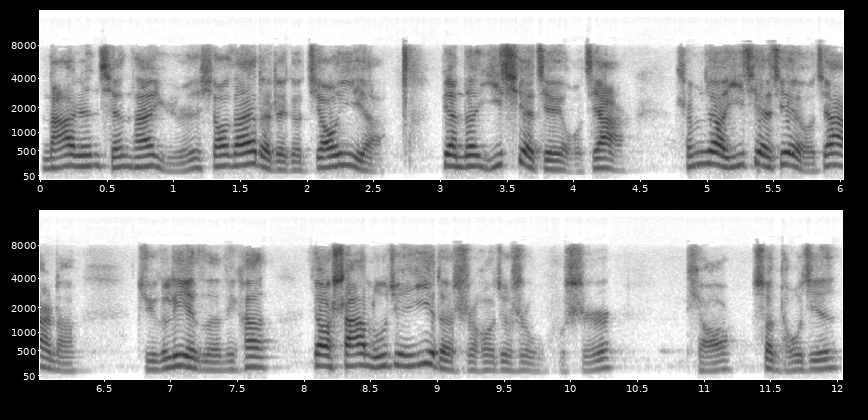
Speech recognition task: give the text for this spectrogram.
拿人钱财与人消灾的这个交易啊，变得一切皆有价。什么叫一切皆有价呢？举个例子，你看要杀卢俊义的时候就是五十条蒜头金，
